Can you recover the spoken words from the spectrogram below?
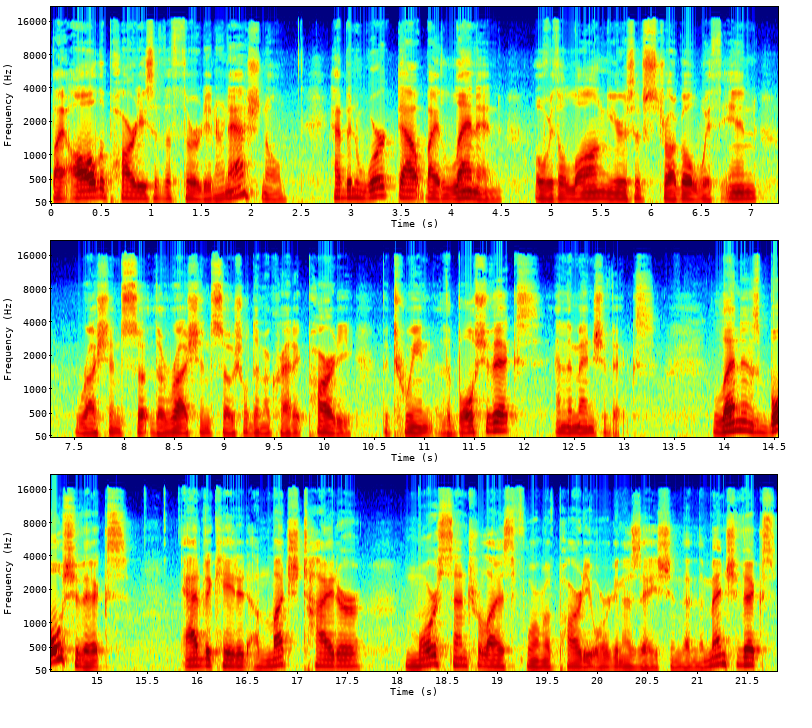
by all the parties of the Third International, had been worked out by Lenin over the long years of struggle within Russian, the Russian Social Democratic Party between the Bolsheviks and the Mensheviks. Lenin's Bolsheviks advocated a much tighter, more centralized form of party organization than the Mensheviks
